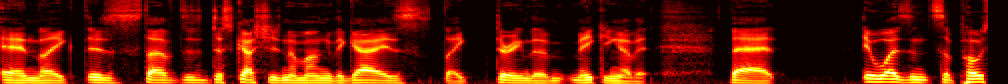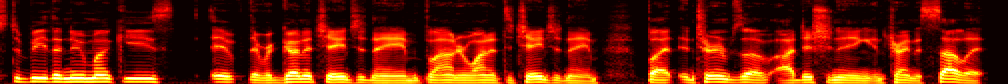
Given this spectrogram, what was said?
and like there's stuff, there's discussion among the guys like during the making of it that it wasn't supposed to be the New Monkees If they were gonna change the name, Blauner wanted to change the name, but in terms of auditioning and trying to sell it,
